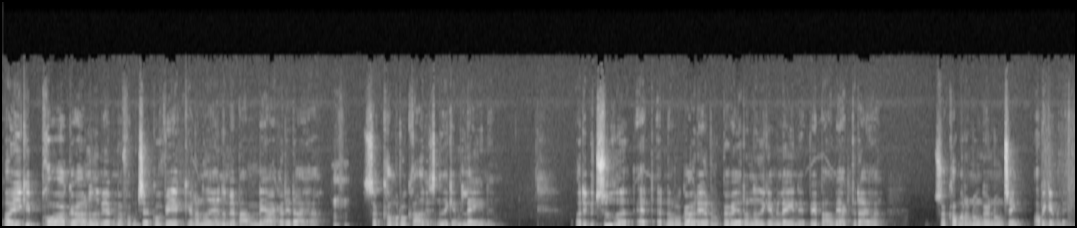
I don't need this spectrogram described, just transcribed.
og ikke prøver at gøre noget ved dem, og få dem til at gå væk, eller noget andet, men bare mærker det, der er, så kommer du gradvist ned igennem lagene. Og det betyder, at, at når du gør det, og du bevæger dig ned igennem lagene, ved bare at mærke det, der er, så kommer der nogle gange nogle ting op igennem lagene.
